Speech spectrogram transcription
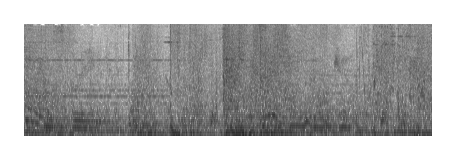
Killing spree. Red team double kill.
